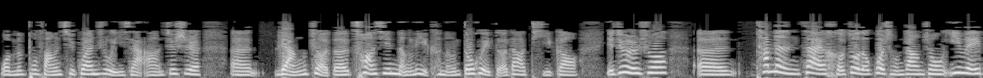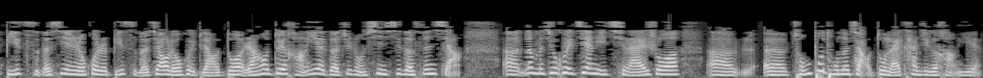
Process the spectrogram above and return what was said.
我们不妨去关注一下啊，就是呃，两者的创新能力可能都会得到提高。也就是说，呃，他们在合作的过程当中，因为彼此的信任或者彼此的交流会比较多，然后对行业的这种信息的分享，呃，那么就会建立起来说，呃呃，从不同的角度来看这个行业，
